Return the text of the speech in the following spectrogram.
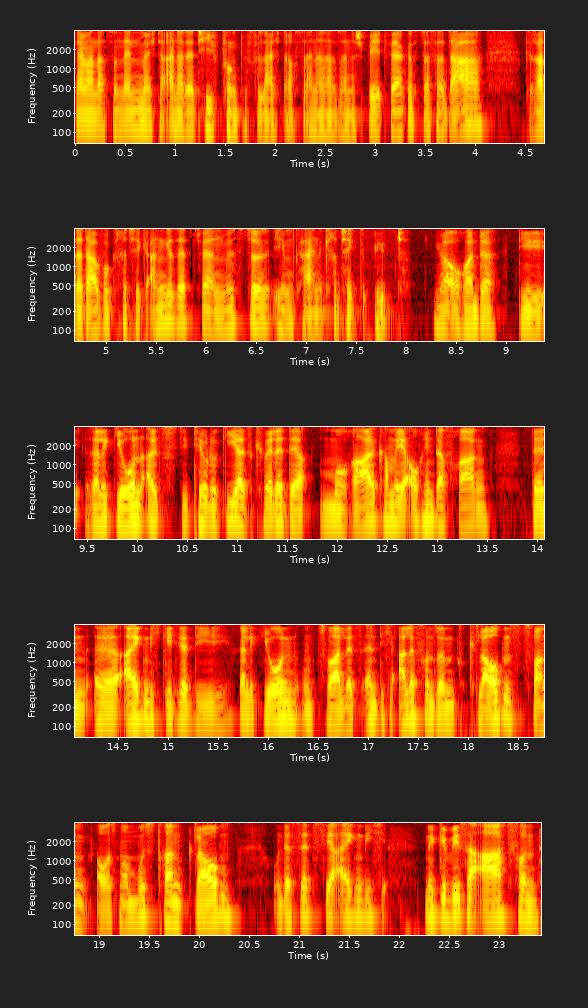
wenn man das so nennen möchte, einer der Tiefpunkte vielleicht auch seiner, seines Spätwerkes, dass er da, gerade da, wo Kritik angesetzt werden müsste, eben keine Kritik übt. Ja, auch an der, die Religion als, die Theologie als Quelle der Moral kann man ja auch hinterfragen. Denn äh, eigentlich geht ja die Religion, und zwar letztendlich alle von so einem Glaubenszwang aus, man muss dran glauben. Und das setzt ja eigentlich eine gewisse Art von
